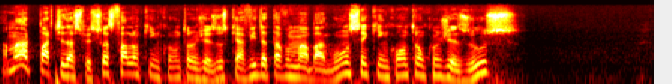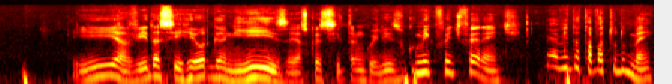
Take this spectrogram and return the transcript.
A maior parte das pessoas falam que encontram Jesus, que a vida estava uma bagunça e que encontram com Jesus e a vida se reorganiza e as coisas se tranquilizam. Comigo foi diferente. Minha vida estava tudo bem.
